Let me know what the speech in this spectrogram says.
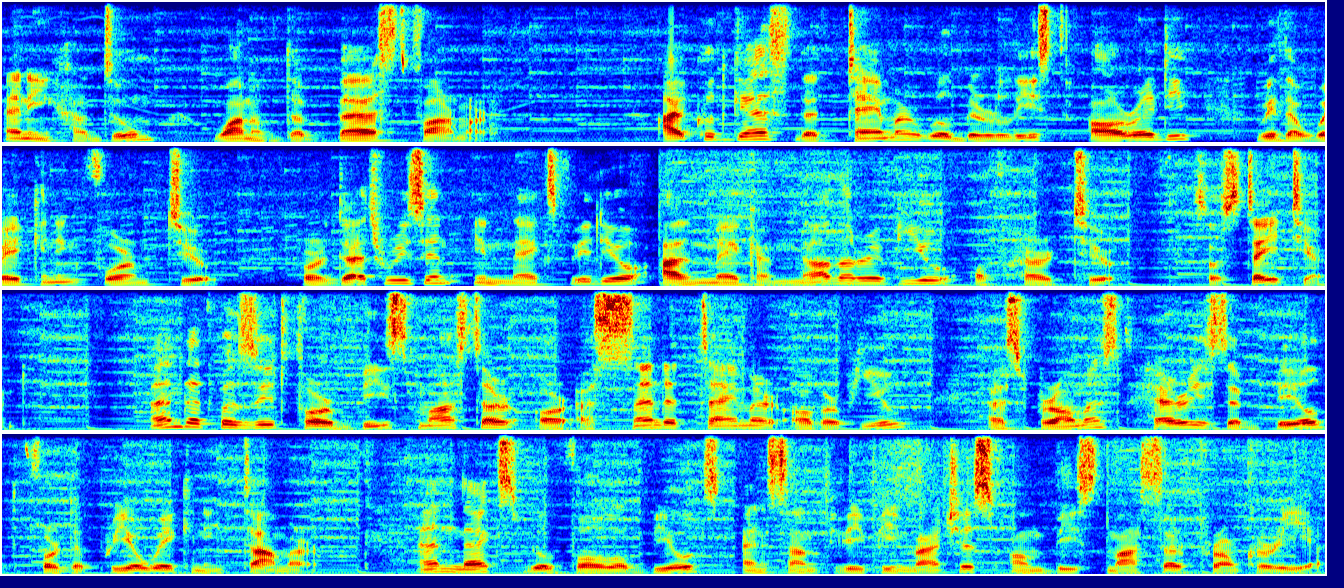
and in Hadum one of the best farmer. I could guess that Tamer will be released already with Awakening Form 2. For that reason, in next video I'll make another review of her too, so stay tuned. And that was it for Beastmaster or Ascended Tamer overview. As promised, here is a build for the pre-awakening Tamer. And next we'll follow builds and some PvP matches on Beastmaster from Korea.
